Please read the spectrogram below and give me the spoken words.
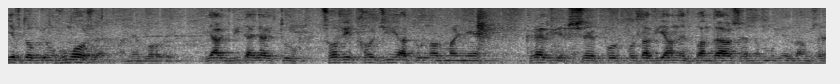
nie w dobrym humorze, bo jak widać, jak tu człowiek chodzi, a tu normalnie krew jeszcze po- pozawijane w bandaże, no mówię Wam, że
